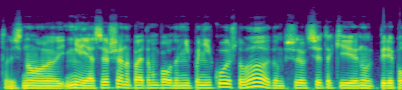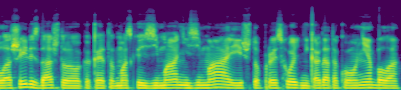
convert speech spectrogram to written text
То есть, ну, не, я совершенно по этому поводу не паникую, что а, там все, все такие, ну, переполошились, да, что какая-то в Москве зима, не зима, и что происходит, никогда такого не было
